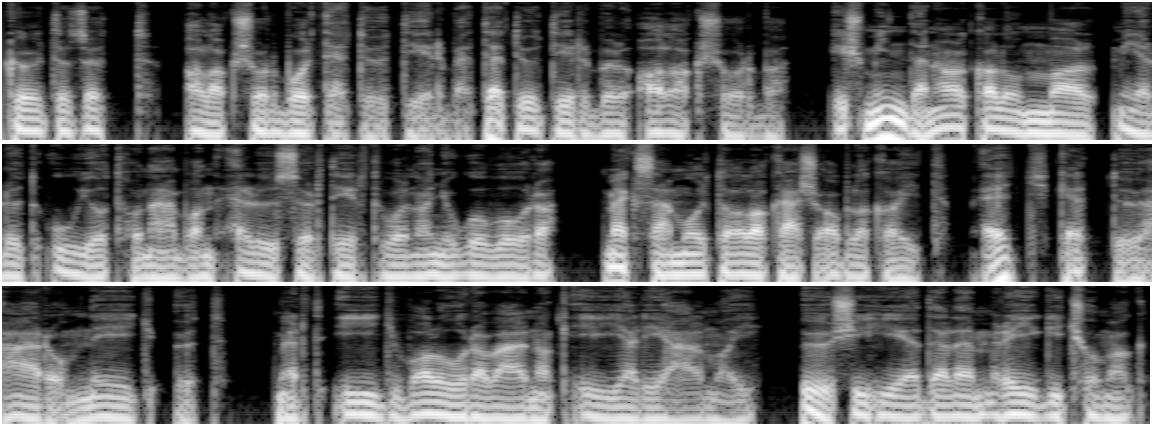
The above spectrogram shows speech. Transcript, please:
költözött, alaksorból tetőtérbe, tetőtérből alaksorba, és minden alkalommal, mielőtt új otthonában először tért volna nyugovóra, megszámolta a lakás ablakait. Egy, kettő, három, négy, öt, mert így valóra válnak éjjeli álmai. Ősi hiedelem, régi csomag.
